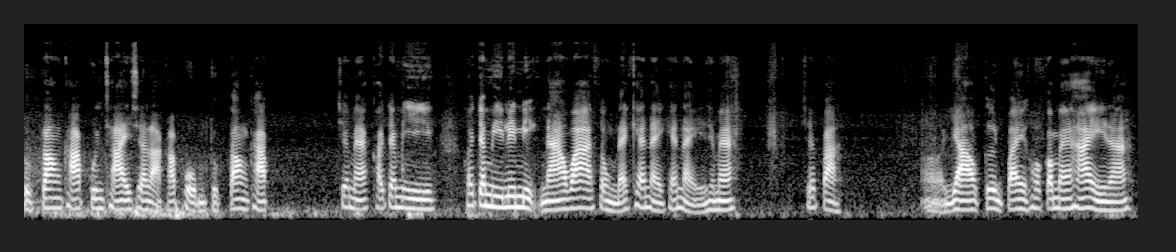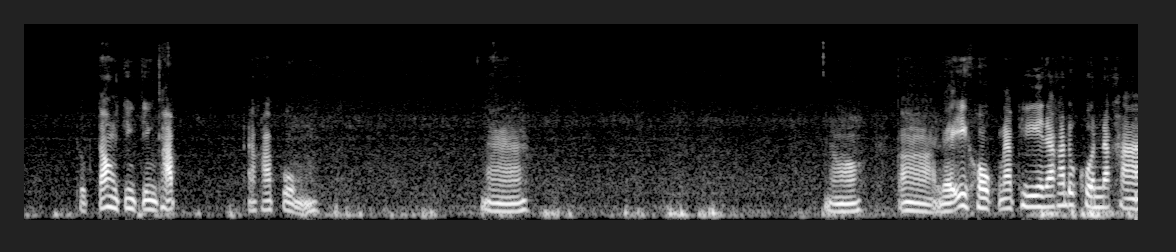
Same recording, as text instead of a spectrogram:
ถูกต้องครับคุณชายฉลาดครับผมถูกต้องครับ ใช่ไหมเขาจะมีเขาจะมีลิมิตนะว่าส่งได้แค่ไหนแค่ไหนใช่ไหมใช่ปะเอ่อยาวเกินไปเขาก็ไม่ให้นะ ถูกต้องจริง ๆครับนะครับผม นะเนาะก็เหลืออีกหกนาทีนะคะ ทุกคนนะคะ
